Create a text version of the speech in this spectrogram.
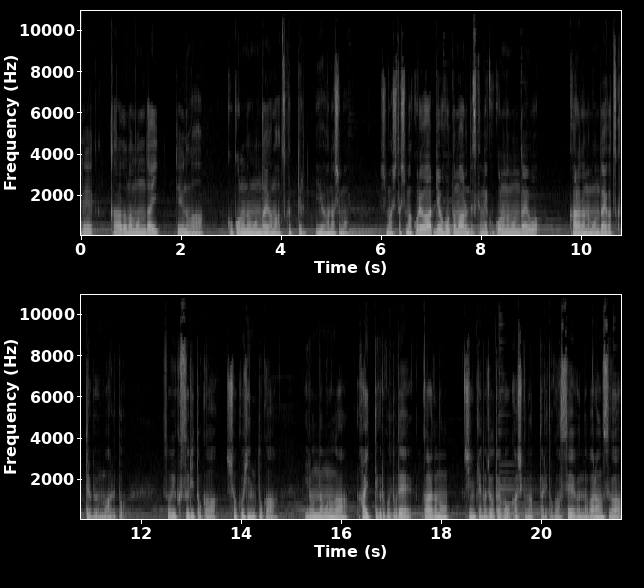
で体の問題っていうのは心の問題がまあ作ってるという話もしましたしまあこれは両方ともあるんですけどね心の問題を体の問題が作ってる部分もあるとそういう薬とか食品とかいろんなものが入ってくることで体の神経の状態がおかしくなったりとか成分のバランスが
